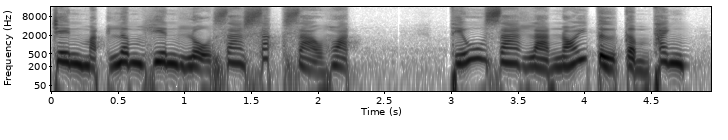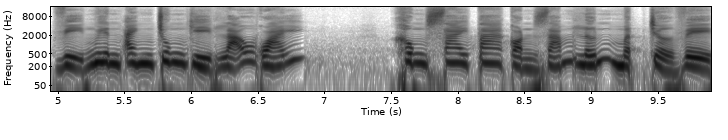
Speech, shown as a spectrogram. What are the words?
Trên mặt Lâm Hiên lộ ra sắc rào hoạt. Thiếu ra là nói từ cẩm thanh, vị nguyên anh trung kỳ lão quái. Không sai ta còn dám lớn mật trở về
